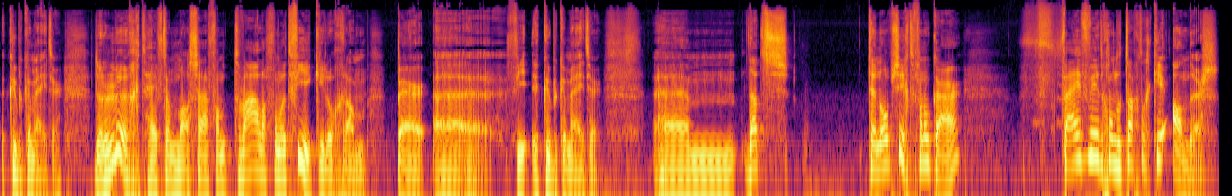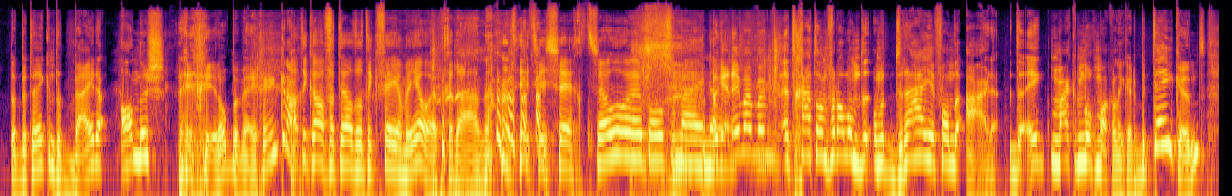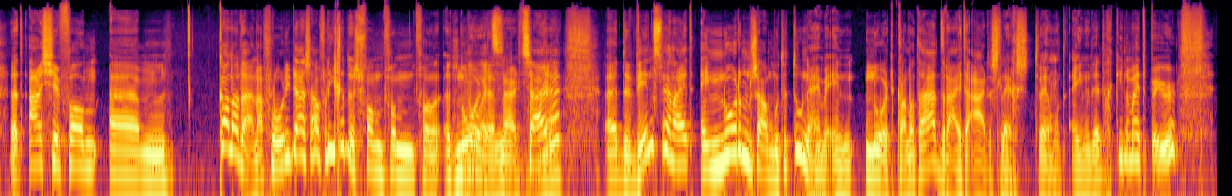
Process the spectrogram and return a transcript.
kubieke meter. De lucht heeft een massa van 1204 kilogram per eh, kubieke meter. Ehm, dat is ten opzichte van elkaar 4580 keer anders. Dat betekent dat beide anders reageren op beweging en kracht. had ik al verteld dat ik VMBO heb gedaan. Dit is echt zo eh, boven mijn... Oké, nee, maar, maar het gaat dan vooral om, de, om het draaien van de aarde. De- ik maak hem nog makkelijker. Dat betekent dat als je van ehm, Canada naar Florida zou vliegen, dus van, van, van het noorden Noord, naar het zuiden, eh, de windsnelheid enorm zou moeten toenemen. In Noord-Canada draait de aarde slechts 231 km per uur.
